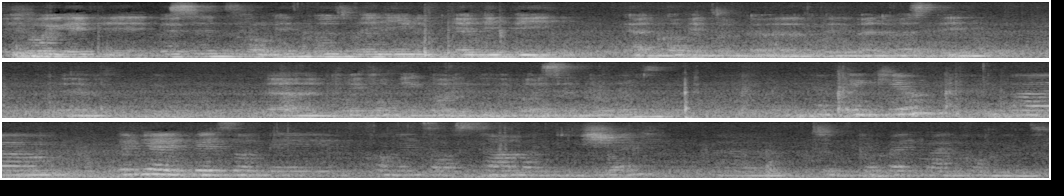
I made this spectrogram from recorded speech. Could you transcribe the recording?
before we get uh, questions from inputs, maybe even UNDP can comment on uh, the biodiversity uh, uh, informing policy and programs. Thank you. Um, maybe I base on the comments of Sam and Michelle um, to provide my comments.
